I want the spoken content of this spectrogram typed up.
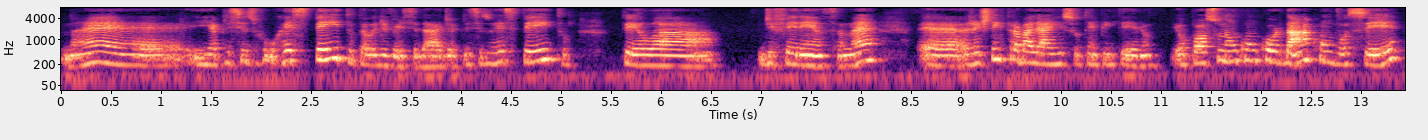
né? E é preciso o respeito pela diversidade, é preciso respeito pela diferença, né? É, a gente tem que trabalhar isso o tempo inteiro. Eu posso não concordar com você,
